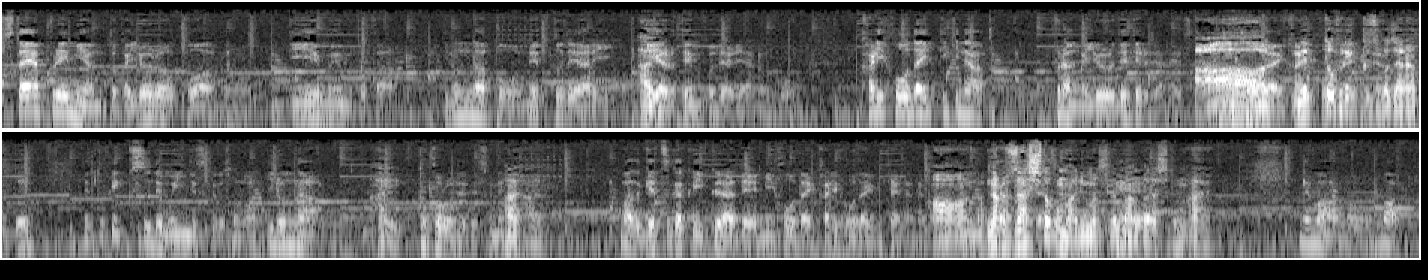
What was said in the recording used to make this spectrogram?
スタヤプレミアムとかいろいろこうあの DMM とかいろんなこうネットであり、はい。リアル店舗でありあのこう借り放題的なプランがいろいろ出てるじゃないですか。ああネットフリックスとかじゃなくて？ネットフリックスでもいいんですけどそのいろんなはい。ところでですね、はいはいまず月額いくらで見放題借り放題みたいななんかああなんか雑誌とかもありますねええ漫画雑誌とかも。はい。でまああのまあ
